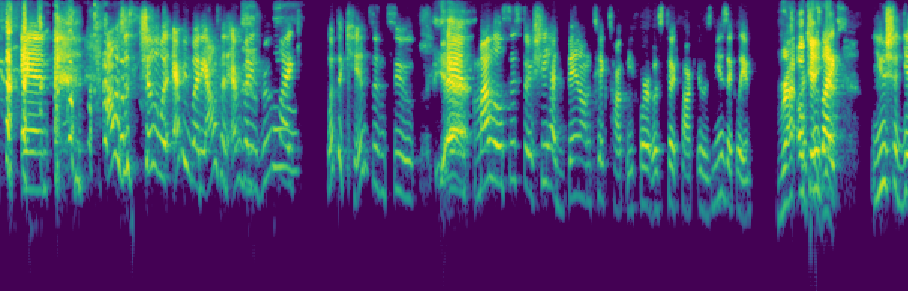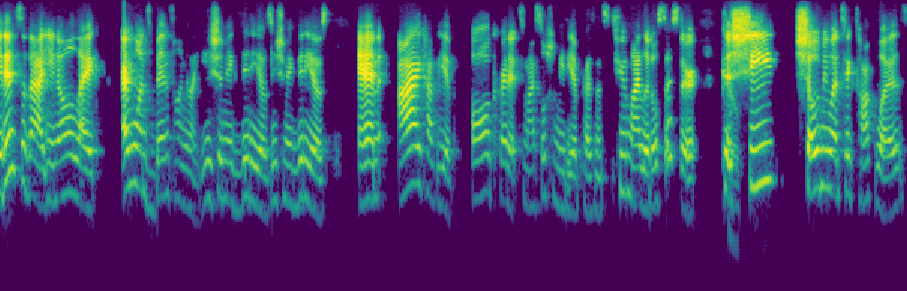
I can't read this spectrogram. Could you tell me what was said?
And I was just chilling with everybody. I was in everybody's room, like, what the kids into? yeah And my little sister, she had been on TikTok before it was TikTok, it was Musical.ly. right okay she was like, yes. You should get into that, you know, like everyone's been telling me like you should make videos, you should make videos. And I have to give all credit to my social media presence to my little sister because Dope. she showed me what TikTok was.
